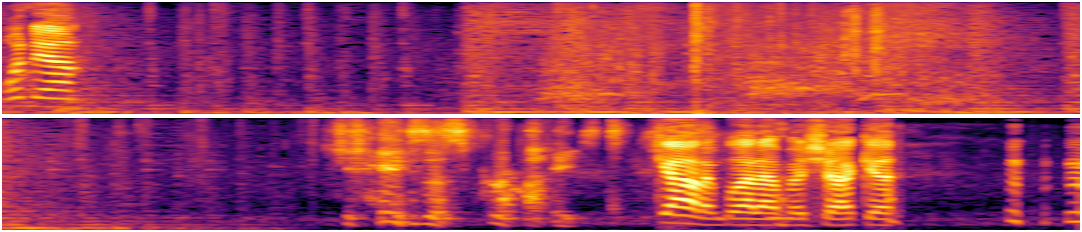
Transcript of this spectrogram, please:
One down. Jesus Christ! God, I'm glad I have my shotgun.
